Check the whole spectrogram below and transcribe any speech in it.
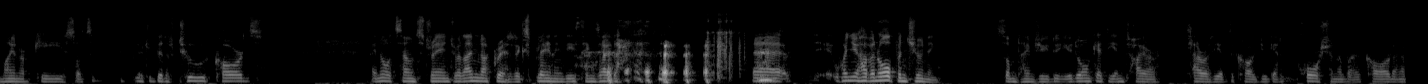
minor key. So it's a little bit of two chords. I know it sounds strange, but I'm not great at explaining these things either. uh, when you have an open tuning, sometimes you do, you don't get the entire clarity of the chord. You get a portion of a chord and a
